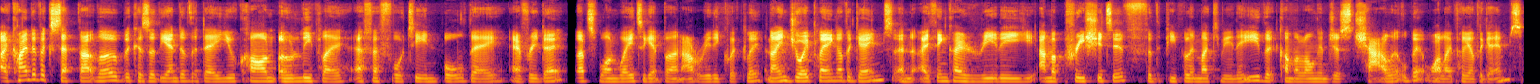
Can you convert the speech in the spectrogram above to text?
I kind of accept that though, because at the end of the day, you can't only play FF14 all day, every day. That's one way to get burnt out really quickly. And I enjoy playing other games, and I think I really am appreciative for the people in my community that come along and just chat a little bit while I play other games games.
